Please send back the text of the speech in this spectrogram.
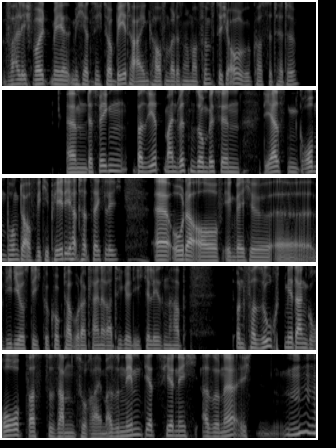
weil ich wollte mir mich jetzt nicht zur Beta einkaufen, weil das nochmal 50 Euro gekostet hätte. Ähm, deswegen basiert mein Wissen so ein bisschen die ersten groben Punkte auf Wikipedia tatsächlich äh, oder auf irgendwelche äh, Videos, die ich geguckt habe oder kleinere Artikel, die ich gelesen habe und versucht mir dann grob was zusammenzureimen. Also nehmt jetzt hier nicht, also ne, ich, mm,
